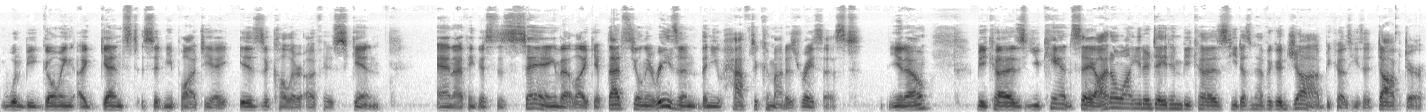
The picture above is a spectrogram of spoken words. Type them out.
would be going against Sidney Poitier is the color of his skin, and I think this is saying that like if that's the only reason, then you have to come out as racist. You know, because you can't say I don't want you to date him because he doesn't have a good job because he's a doctor.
